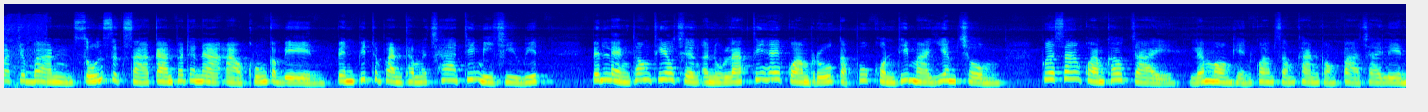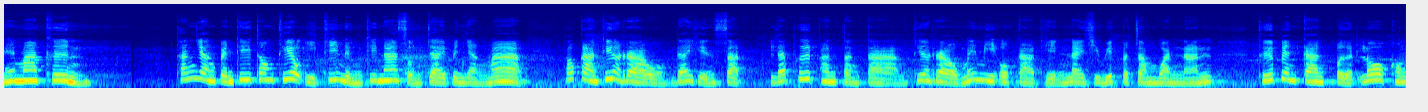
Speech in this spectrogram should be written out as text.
ปัจจุบัน ศูนย์ศึกษาการพัฒนาอ่าวคุ้งกระเบน เป็นพิพิธภัณฑ์ธรรมชาติที่มีชีวิต เป็นแหล่งท่องเที่ยวเชิงอนุรักษ์ที่ให้ความรู้กับผู้คนที่มาเยี่ยมชม เพื่อสร้างความเข้าใจ และมองเห็นความสำคัญของป่าชายเลนให้มากขึ้น ทั้งยังเป็นที่ท่องเที่ยวอีกที่หนึ่งที่น่าสนใจเป็นอย่างมาก เพราะการที่เราได้เห็นสัตว์ และพืชพันธุ์ต่างๆ ที่เราไม่มีโอกาสเห็นในชีวิตประจำวันนั้น ถือเป็นการเปิดโลกของ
